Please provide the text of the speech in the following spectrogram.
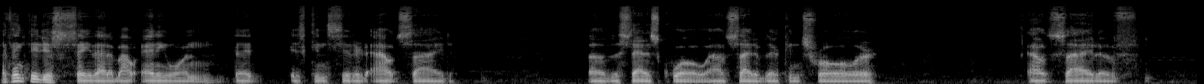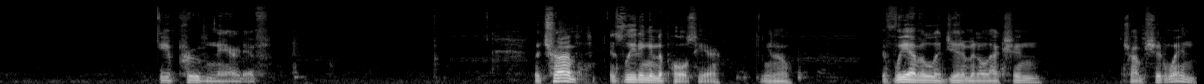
I think they just say that about anyone that is considered outside of the status quo, outside of their control, or outside of the approved narrative. But Trump is leading in the polls here. You know, if we have a legitimate election, Trump should win.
